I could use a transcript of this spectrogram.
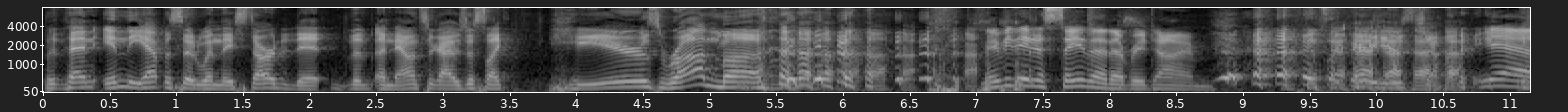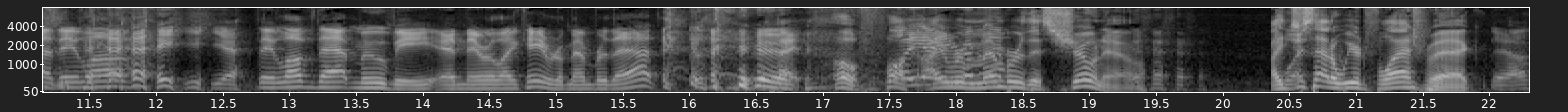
but then in the episode when they started it, the announcer guy was just like, "Here's Ranma." Maybe they just say that every time. it's like, "Here's Johnny." Yeah, they love yeah. they love that movie, and they were like, "Hey, remember that?" Oh fuck! yeah, I remember remember this show now. I just had a weird flashback Yeah.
